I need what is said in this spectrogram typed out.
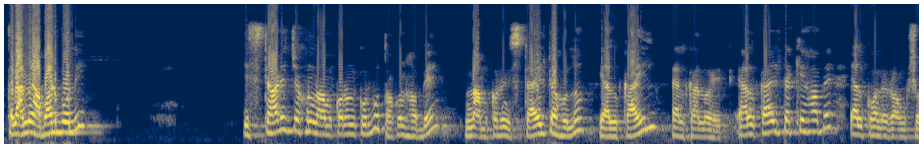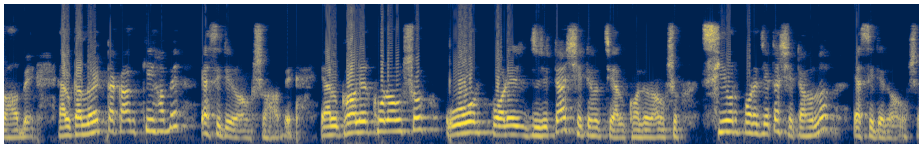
তাহলে আমি আবার বলি স্টারের যখন নামকরণ করব, তখন হবে নামকরণ স্টাইলটা হলো অ্যালকাইল অ্যালকানোয়েট অ্যালকাইলটা কি হবে? অ্যালকোহলের অংশ হবে। অ্যালকানোয়েটটা কি হবে? অ্যাসিডের অংশ হবে। অ্যালকোহলের কোন অংশ? ওর পরে যেটা, সেটা হচ্ছে অ্যালকোহলের অংশ। সিওর পরে যেটা, সেটা হলো অ্যাসিডের অংশ।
